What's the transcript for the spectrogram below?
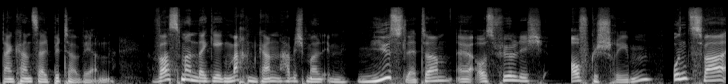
dann kann es halt bitter werden. Was man dagegen machen kann, habe ich mal im Newsletter äh, ausführlich aufgeschrieben. Und zwar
